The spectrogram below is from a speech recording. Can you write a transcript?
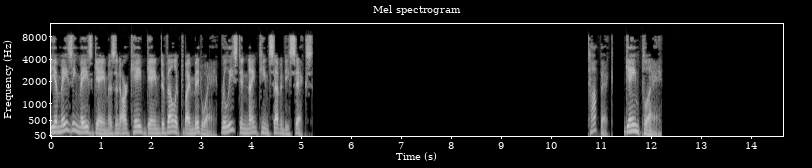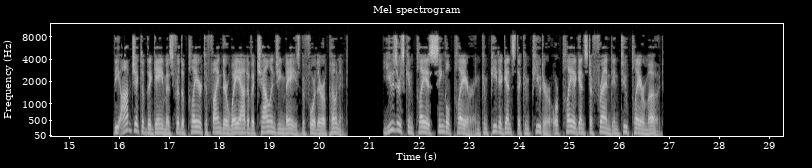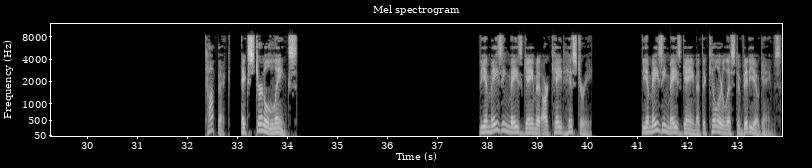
The Amazing Maze game is an arcade game developed by Midway, released in 1976. Gameplay The object of the game is for the player to find their way out of a challenging maze before their opponent. Users can play as single player and compete against the computer or play against a friend in two-player mode. External links. The Amazing Maze game at Arcade History. The Amazing Maze game at the Killer list of video games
